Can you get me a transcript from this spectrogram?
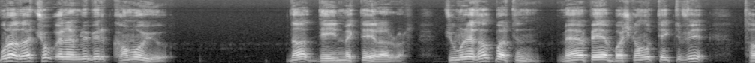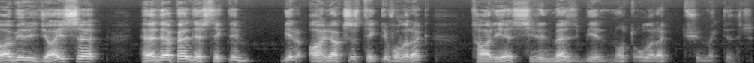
Burada çok önemli bir kamuoyu da değinmekte yarar var. Cumhuriyet Halk Partisi'nin MHP'ye başkanlık teklifi tabiri caizse HDP destekli bir ahlaksız teklif olarak tarihe silinmez bir not olarak düşünmektedir.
